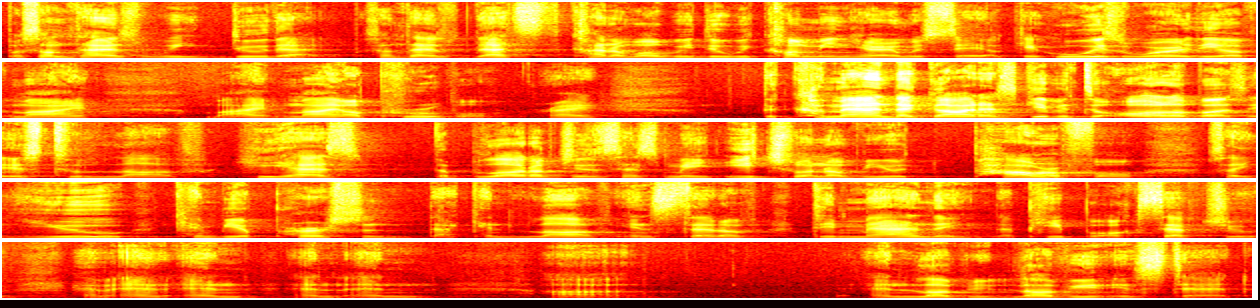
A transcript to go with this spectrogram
But sometimes we do that. Sometimes that's kind of what we do. We come in here and we say, okay, who is worthy of my my, my approval, right? The command that God has given to all of us is to love. He has, the blood of Jesus has made each one of you powerful so that you can be a person that can love instead of demanding that people accept you and, and, and, and, and, uh, and love, you, love you instead.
